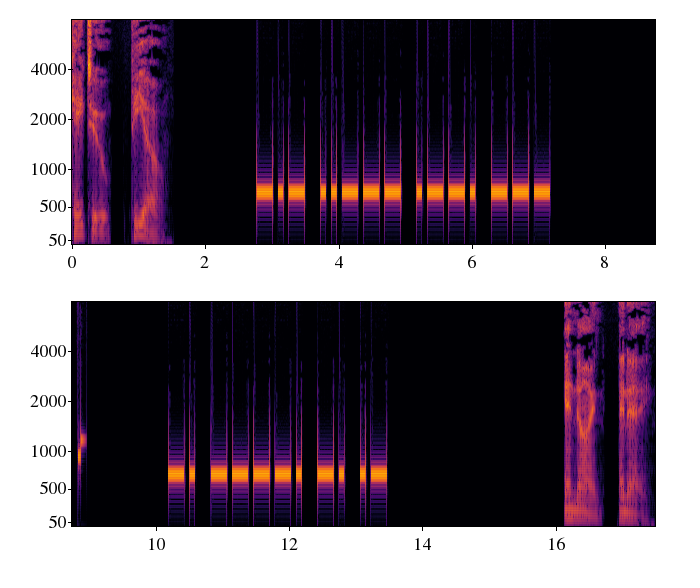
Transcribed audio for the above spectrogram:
K2, PO. N9, NA.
